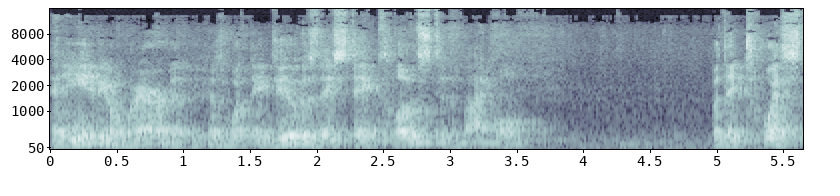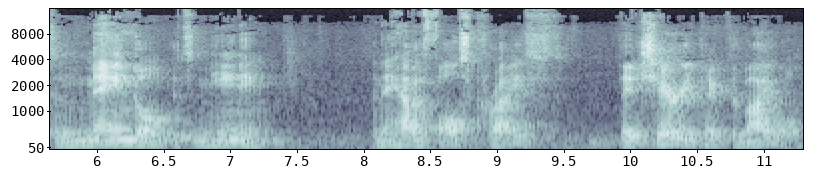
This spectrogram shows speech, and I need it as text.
And you need to be aware of it because what they do is they stay close to the Bible, but they twist and mangle its meaning. And they have a false Christ. They cherry pick the Bible.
